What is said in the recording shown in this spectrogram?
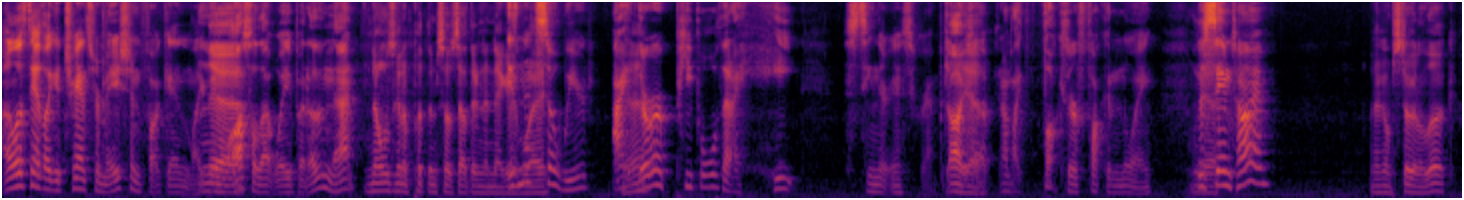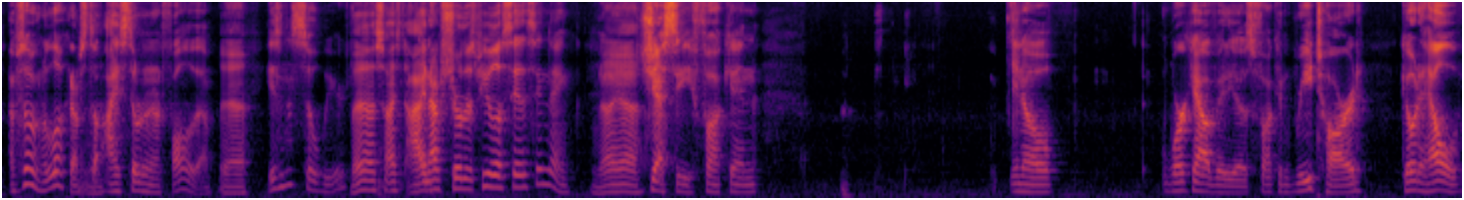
Unless they have like a transformation, fucking like they Yeah. lost all that weight. But other than that, No one's gonna put themselves out there in a negative isn't way. that so weird? I Yeah. there are people that I hate seeing their Instagram. Oh, pictures Oh, yeah. up, and I'm like, fuck, they're fucking annoying. At the Yeah. same time, like I'm still gonna look. I'm still gonna look. and I'm still I still don't unfollow them. Yeah. Isn't that so weird? Yeah, I, I, And I'm sure there's people that say the same thing. Yeah, yeah. Jesse, fucking, you know, workout videos, fucking retard, go to hell.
